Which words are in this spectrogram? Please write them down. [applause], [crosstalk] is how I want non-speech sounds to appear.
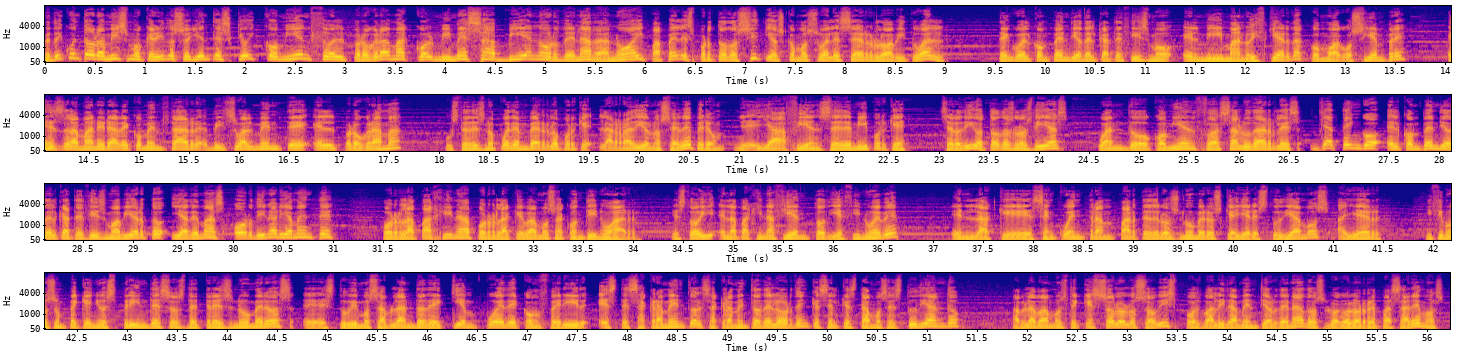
Me doy cuenta ahora mismo, queridos oyentes, que hoy comienzo el programa con mi mesa bien ordenada. No hay papeles por todos sitios como suele ser lo habitual. Tengo el compendio del catecismo en mi mano izquierda, como hago siempre. Es la manera de comenzar visualmente el programa. Ustedes no pueden verlo porque la radio no se ve, pero ya fíense de mí porque se lo digo todos los días cuando comienzo a saludarles ya tengo el compendio del catecismo abierto y además ordinariamente por la página por la que vamos a continuar. Estoy en la página 119 en la que se encuentran parte de los números que ayer estudiamos. Ayer hicimos un pequeño sprint de esos de tres números. Eh, estuvimos hablando de quién puede conferir este sacramento, el sacramento del orden, que es el que estamos estudiando hablábamos de que solo los obispos válidamente ordenados, luego lo repasaremos.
